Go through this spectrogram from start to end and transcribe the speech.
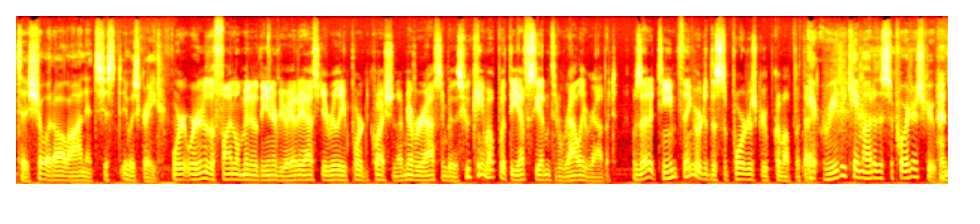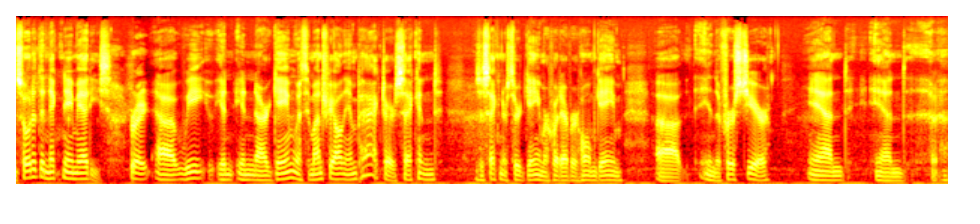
to show it all on. It's just it was great. We're we're into the final minute of the interview. I got to ask you a really important question. I've never asked anybody this. Who came up with the FC Edmonton Rally Rabbit? Was that a team thing, or did the supporters group come up with that? It really came out of the supporters group, and so did the nickname Eddies. Right. Uh, we in in our game with the Montreal Impact, our second was a second or third game or whatever home game uh, in the first year, and and uh,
